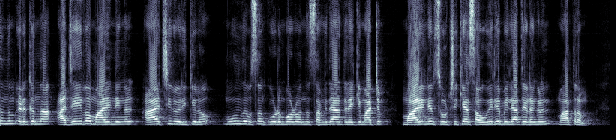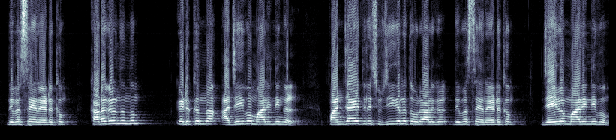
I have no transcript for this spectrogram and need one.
നിന്നും എടുക്കുന്ന അജൈവ മാലിന്യങ്ങൾ ആഴ്ചയിൽ ഒരിക്കലോ മൂന്ന് ദിവസം കൂടുമ്പോഴോ എന്ന സംവിധാനത്തിലേക്ക് മാറ്റും. മാലിന്യം സൂക്ഷിക്കാൻ സൗകര്യമില്ലാത്ത ഇടങ്ങളിൽ മാത്രം ദിവസേന എടുക്കും. കടകളിൽ നിന്നും എടുക്കുന്ന അജൈവ മാലിന്യങ്ങൾ പഞ്ചായത്തിലെ ശുചീകരണ തൊഴിലാളികൾ ദിവസേന എടുക്കും. ജൈവ മാലിന്യവും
